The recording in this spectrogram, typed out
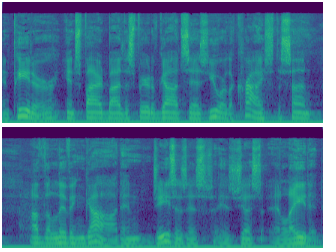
And Peter, inspired by the Spirit of God, says, You are the Christ, the Son of the living God. And Jesus is, is just elated.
